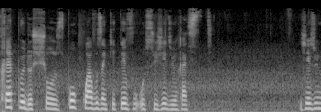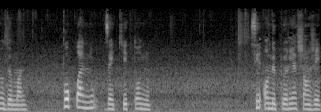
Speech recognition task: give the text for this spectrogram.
très peu de choses, pourquoi vous inquiétez-vous au sujet du reste? Jésus nous demande, pourquoi nous inquiétons-nous? Si on ne peut rien changer.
